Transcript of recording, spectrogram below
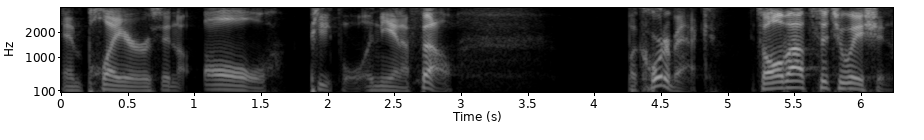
and players and all people in the NFL. But quarterback, it's all about situation.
